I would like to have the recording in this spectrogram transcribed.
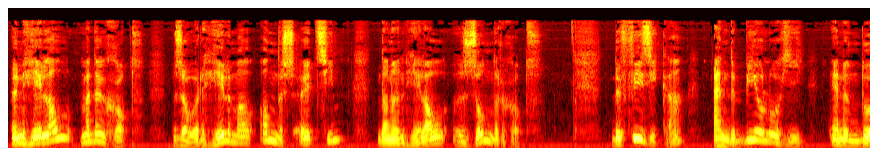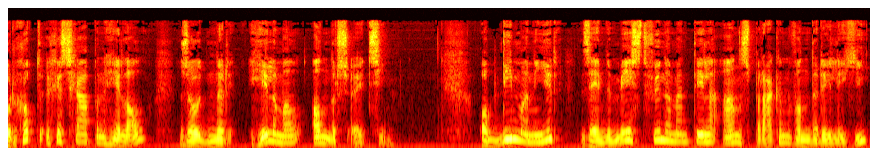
Een heelal met een God zou er helemaal anders uitzien dan een heelal zonder God. De fysica en de biologie in een door God geschapen heelal zouden er helemaal anders uitzien. Op die manier zijn de meest fundamentele aanspraken van de religie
